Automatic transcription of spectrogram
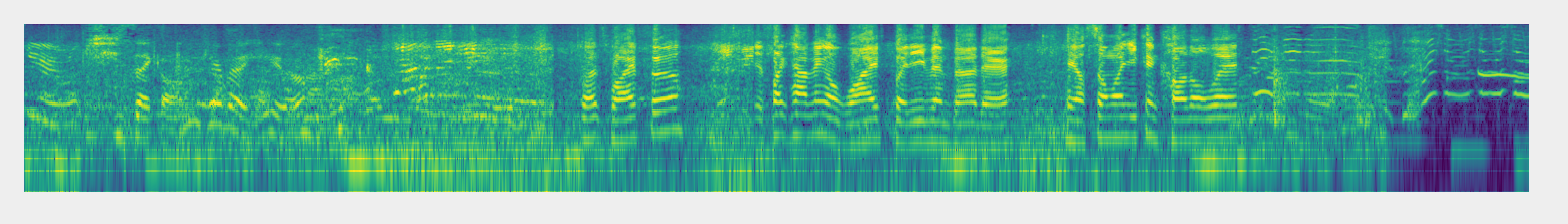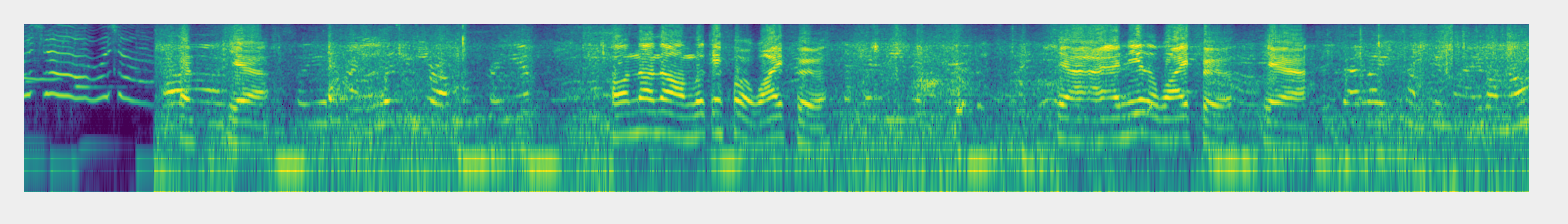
cute. She's like, oh, I don't care about you. What's waifu? It's like having a wife, but even better. You know, someone you can cuddle with. And, yeah. So you're looking for a home for him? Oh no no, I'm looking for a waifu. Yeah, I, I need a waifu. Yeah. Is that like something I don't know?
